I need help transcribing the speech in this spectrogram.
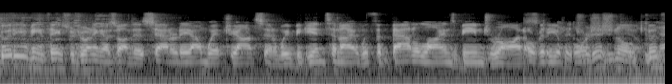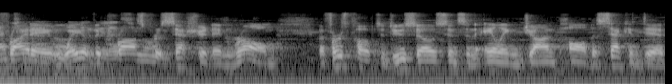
Good evening. Thanks for joining us on this Saturday. I'm Whit Johnson. We begin tonight with the battle lines being drawn over the traditional Good Friday Way of the Cross procession in Rome the first pope to do so since an ailing John Paul II did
